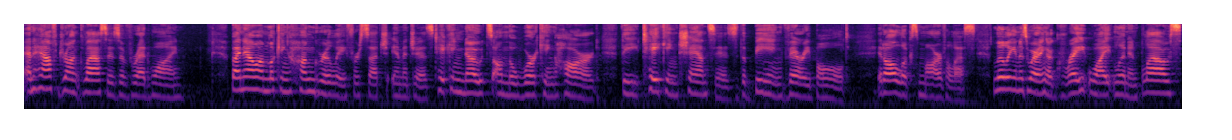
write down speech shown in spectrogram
and half drunk glasses of red wine. By now, I'm looking hungrily for such images, taking notes on the working hard, the taking chances, the being very bold. It all looks marvelous. Lillian is wearing a great white linen blouse,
